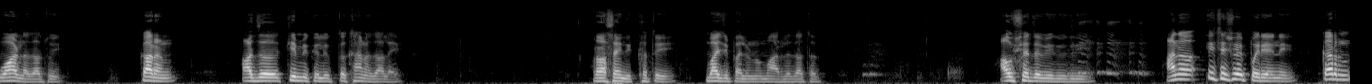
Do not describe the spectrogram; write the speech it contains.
वाढला जातो आहे कारण आज केमिकलयुक्त खाणं झालं आहे रासायनिक खते भाजीपाल्यानं मारले जातात. औषधं वेगवेगळी. आणि याच्याशिवाय पर्याय नाही. कारण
